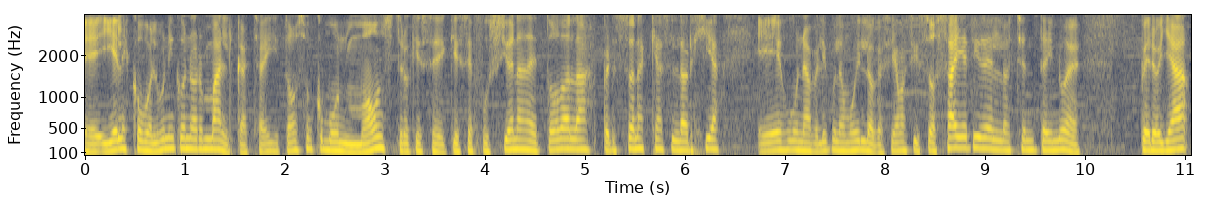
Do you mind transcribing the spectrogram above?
eh, y él es como el único normal ¿cachai? y todos son como un monstruo que se, que se fusiona de todas las personas que hacen la orgía. Es una película muy loca se llama así Society del 89 pero ya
